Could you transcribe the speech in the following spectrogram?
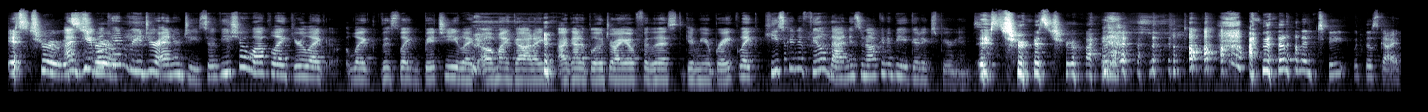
It's true it's and people true. can read your energy. So if you show up like you're like like this like bitchy like oh my god i i gotta blow dry out for this give me a break like he's gonna feel that and it's not gonna be a good experience. It's true it's true. I went, I went on a date with this guy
